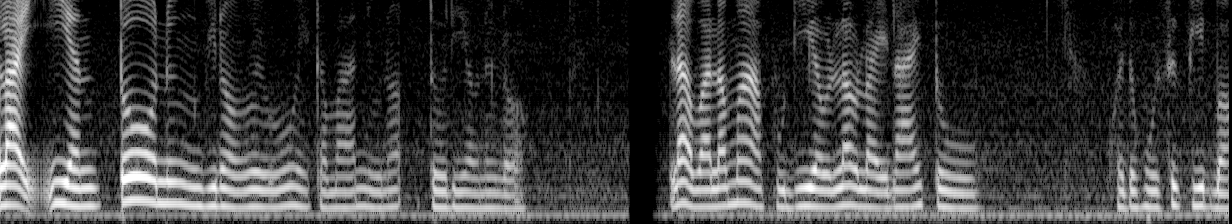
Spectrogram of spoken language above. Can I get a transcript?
ไหลเอียนโตหนึ่งพี่น้องเอ้ยโอ้ยกะมานอยู่เนาะตัวเดียวนึงดอกแล้วว่าละมาผู้เดียวเล่าไหลหลายตัวข่อยต้องหูซึกพีดบ่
